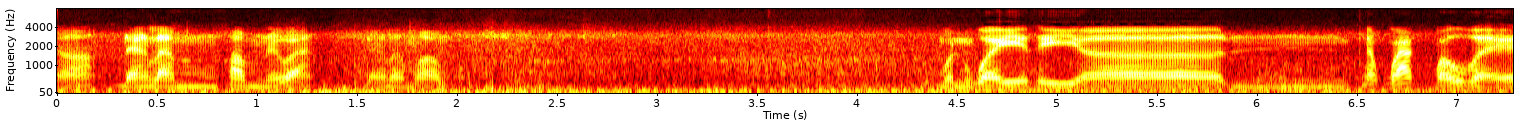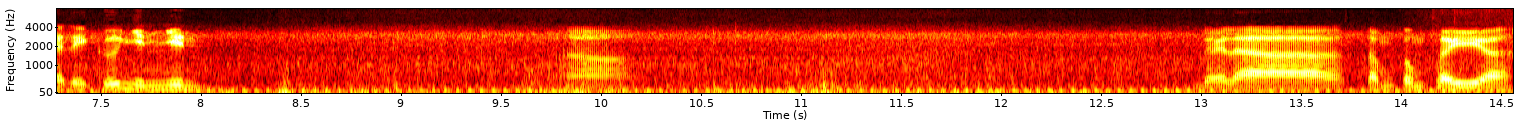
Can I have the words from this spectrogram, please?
đó đang làm hầm nữa bạn đang làm hầm. Mình quay thì uh, các bác bảo vệ thì cứ nhìn nhìn. À. đây là tổng công ty uh,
